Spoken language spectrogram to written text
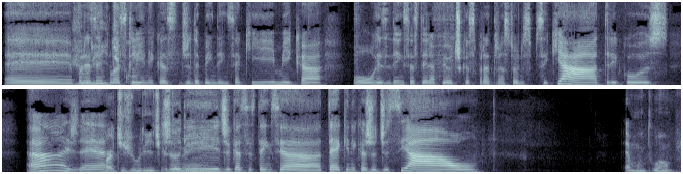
É, por exemplo, as clínicas de dependência química ou residências terapêuticas para transtornos psiquiátricos. Ah, é. Parte jurídica Jurídica, também. assistência técnica judicial. É muito amplo.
